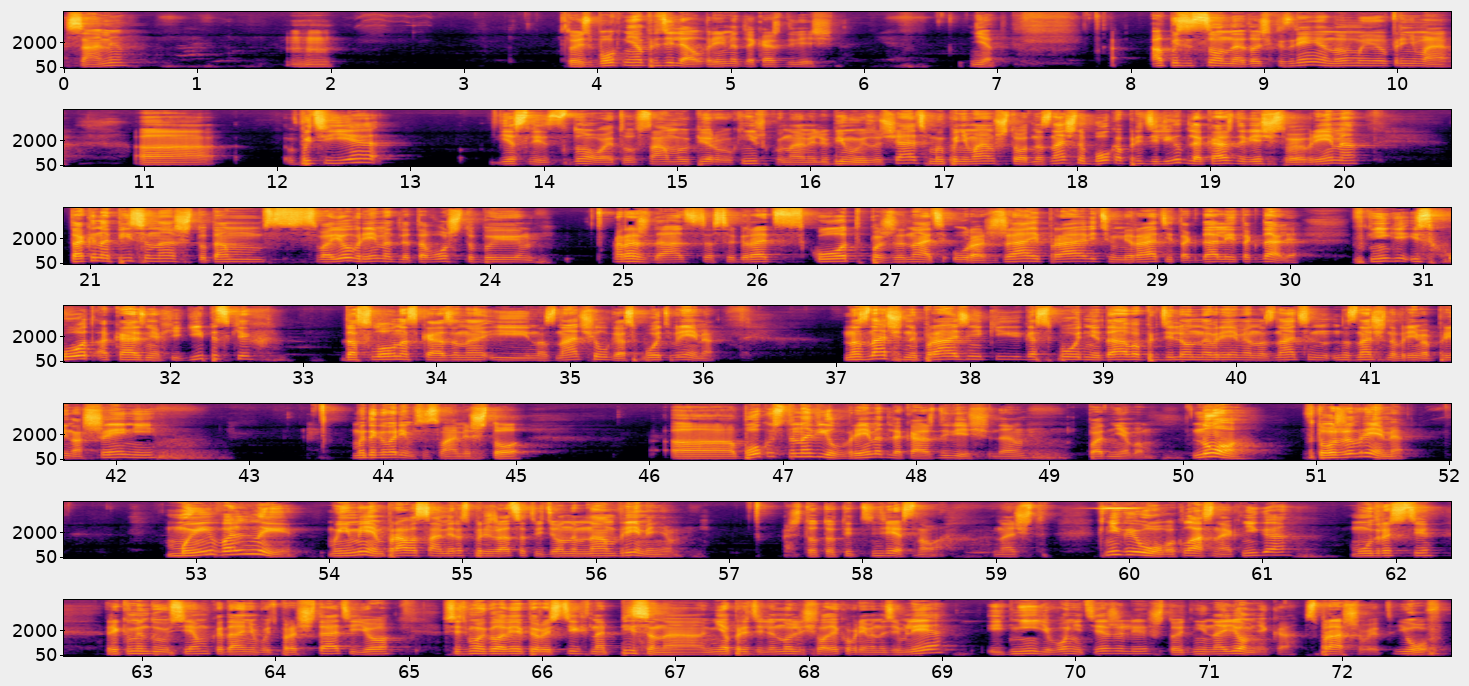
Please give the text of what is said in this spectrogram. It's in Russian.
Сами? Угу. То есть Бог не определял время для каждой вещи? Нет. Оппозиционная точка зрения, но мы ее принимаем. А, в бытие, если снова эту самую первую книжку нами любимую изучать, мы понимаем, что однозначно Бог определил для каждой вещи свое время. Так и написано, что там свое время для того, чтобы рождаться, собирать скот, пожинать урожай, править, умирать и так далее, и так далее. В книге «Исход о казнях египетских» дословно сказано «И назначил Господь время». Назначены праздники Господни, да, в определенное время, назначено, назначено время приношений. Мы договоримся с вами, что э, Бог установил время для каждой вещи, да, под небом. Но в то же время мы вольны мы имеем право сами распоряжаться отведенным нам временем. Что тут интересного? Значит, книга Иова, классная книга, мудрости. Рекомендую всем когда-нибудь прочитать ее. В 7 главе 1 стих написано, не определено ли человеку время на земле, и дни его не те же ли, что дни наемника, спрашивает Иов.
